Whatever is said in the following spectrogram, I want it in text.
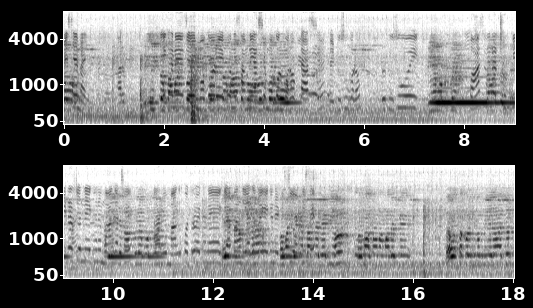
মেশে নাই। আর এখানে যে মকর এখানে সামনে আসছে মকর পরবটা আসছে এই টুসু পরব। তো টুসু ওই পাঁচ দিনের ছুটিটার জন্য এখানে মাং আছে আর এই মাংপত্র এখানে জ্ঞাপন দেওয়া যাবে এখানে ডিসি অফিসে রেডি হন প্রশাসন আমাদেরকে ব্যবস্থা করে দিবেন নিয়ে যাওয়ার জন্য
